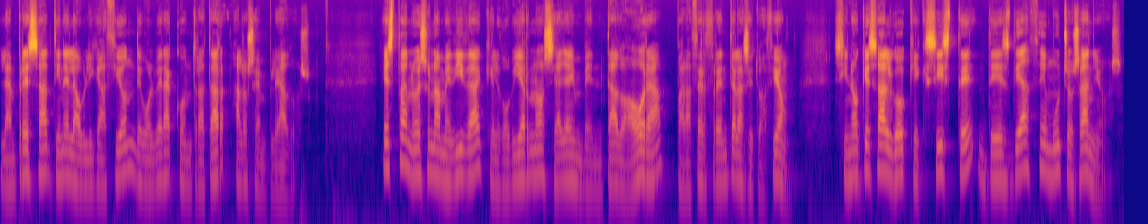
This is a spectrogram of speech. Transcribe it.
la empresa tiene la obligación de volver a contratar a los empleados. Esta no es una medida que el gobierno se haya inventado ahora para hacer frente a la situación, sino que es algo que existe desde hace muchos años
